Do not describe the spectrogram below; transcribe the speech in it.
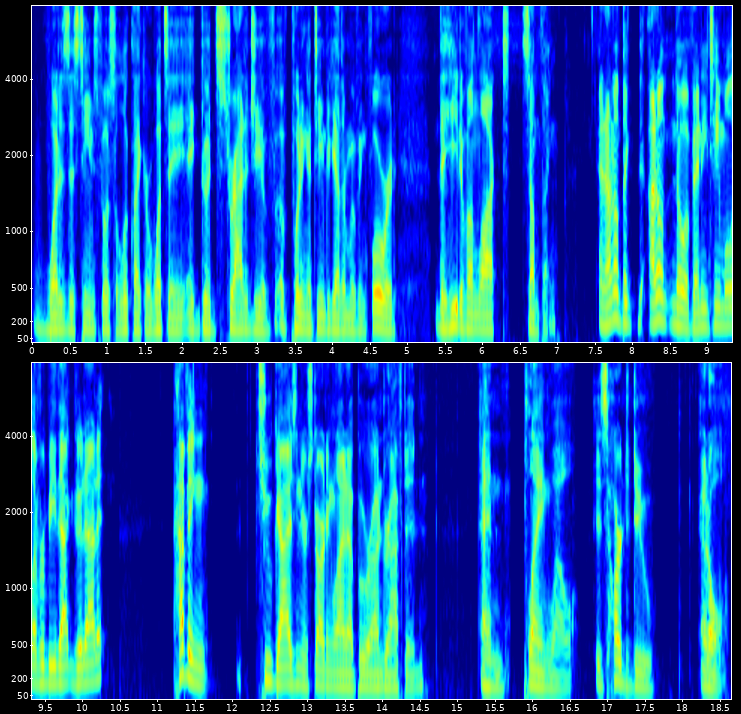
what is this team supposed to look like or what's a, a good strategy of, of putting a team together moving forward, the Heat have unlocked something. And I don't think I don't know if any team will ever be that good at it. Having two guys in your starting lineup who are undrafted and playing well is hard to do at all.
